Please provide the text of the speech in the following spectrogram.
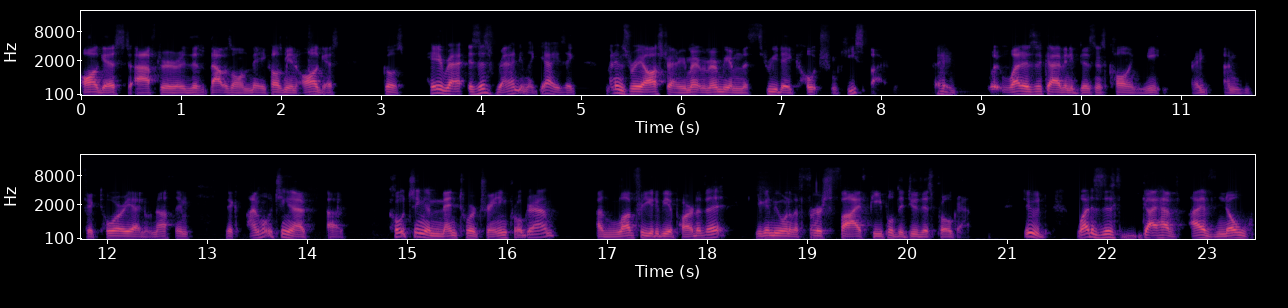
August after this, that was all in May. He calls me in August, goes, hey, Ra- is this Randy? I'm like, yeah. He's like, my name's Ray Ostrander. You might remember me. I'm the three day coach from Keyspire. Hmm. Hey, what, why does this guy have any business calling me? Right? I'm Victoria. I know nothing. He's like, I'm coaching a, a coaching a mentor training program. I'd love for you to be a part of it. You're going to be one of the first five people to do this program. Dude, why does this guy have? I have no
